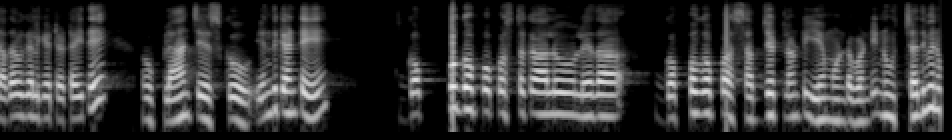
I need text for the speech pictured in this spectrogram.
చదవగలిగేటట్టు అయితే నువ్వు ప్లాన్ చేసుకో. ఎందుకంటే గొప్ప గొప్ప పుస్తకాలు లేదా గొప్ప గొప్ప సబ్జెక్టులు అంటూ ఏముండవండి నువ్వు చదివిన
